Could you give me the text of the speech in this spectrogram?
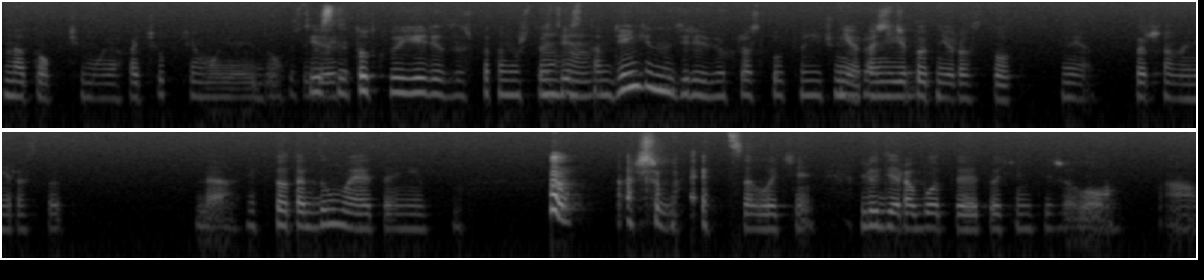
на то, к чему я хочу, к чему я иду. То есть, если тот, кто едет, потому что здесь Мгм. там деньги на деревьях растут, то ничего Нет, не они растет. тут не растут. Нет. совершенно не растут. Да, и кто так думает, они ошибаются очень. Люди работают очень тяжело, а,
